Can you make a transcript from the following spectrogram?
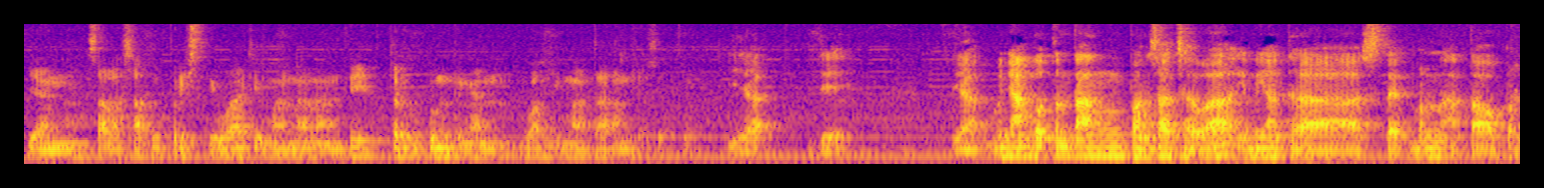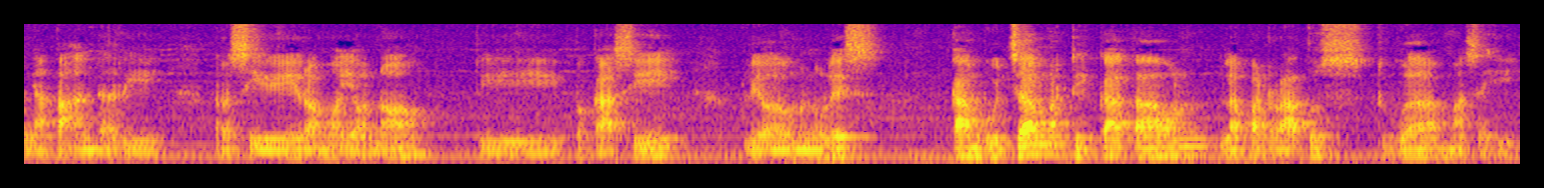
yang salah satu peristiwa di mana nanti terhubung dengan Wahyu Mataram tersebut Ya, J. Ya, menyangkut tentang bangsa Jawa, ini ada statement atau pernyataan dari Resi Ramayana di Bekasi. Beliau menulis Kamboja merdeka tahun 802 Masehi.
